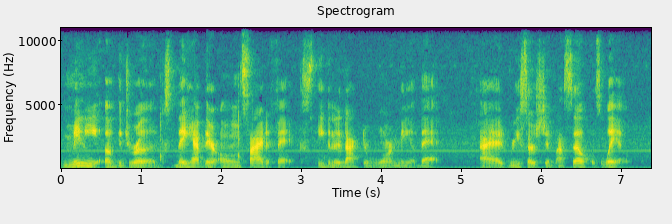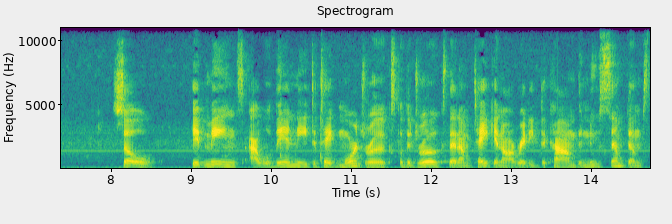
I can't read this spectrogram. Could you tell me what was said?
many of the drugs, they have their own side effects. Even the doctor warned me of that. I had researched it myself as well. So it means I will then need to take more drugs for the drugs that I'm taking already to calm the new symptoms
